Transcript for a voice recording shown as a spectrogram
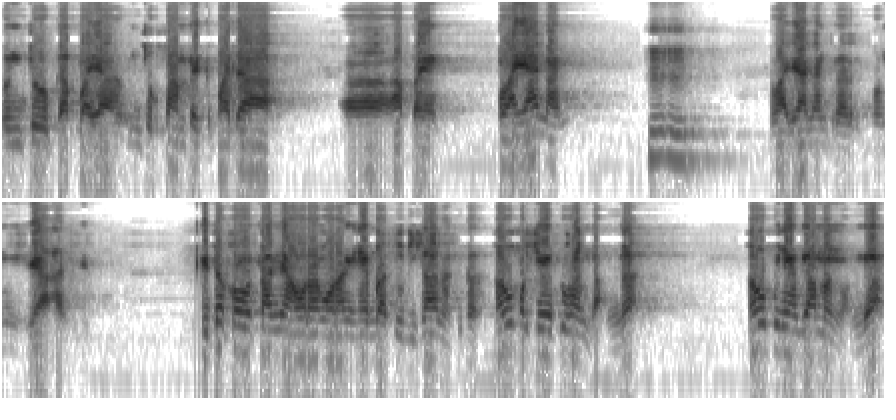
untuk apa ya untuk sampai kepada uh, apa ya pelayanan mm -hmm. pelayanan terhadap kemanusiaan. Gitu. Kita kalau tanya orang-orang yang hebat tuh di sana, kita, kamu percaya Tuhan nggak? Enggak. Kamu punya agama nggak? Enggak.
